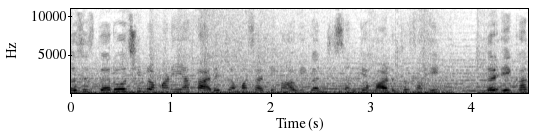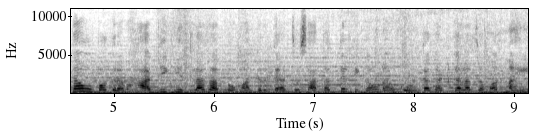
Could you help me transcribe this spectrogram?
तसेच दरवर्षीप्रमाणे या कार्यक्रमासाठी भाविकांची संख्या वाढतच आहे. तर एखादा उपक्रम हाती घेतला जातो मात्र त्याचं सातत्य टिकवणं कोणत्या घटकाला जमत नाही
